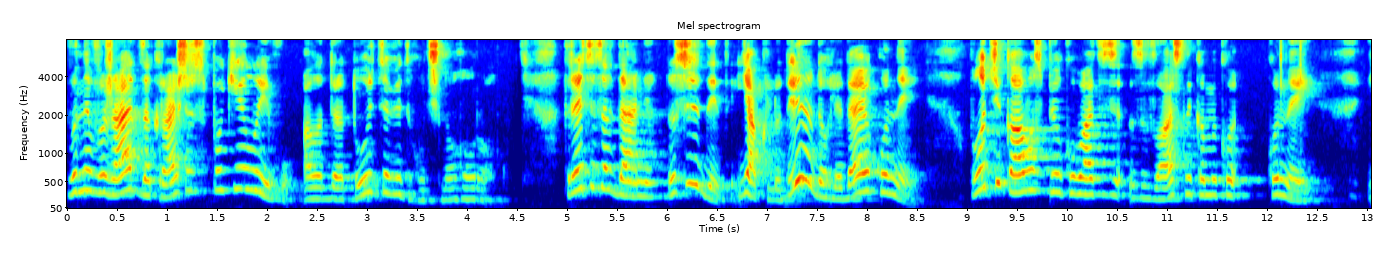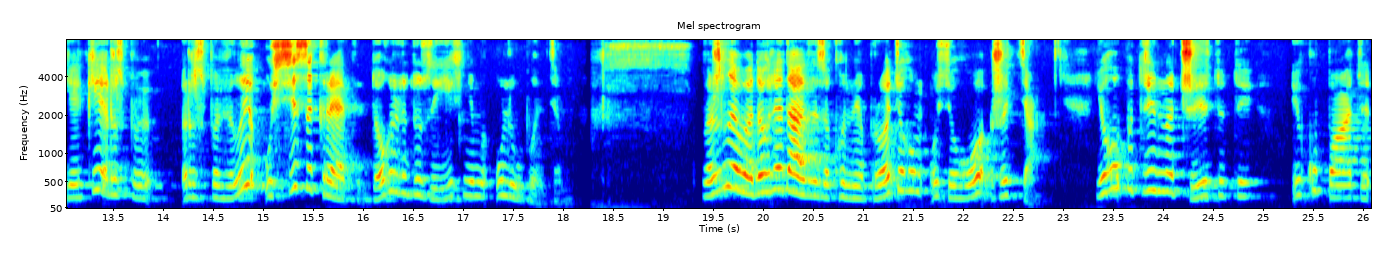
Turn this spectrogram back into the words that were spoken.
Вони вважають за краще спокійливу, але дратуються від гучного року. Третє завдання дослідити, як людина доглядає коней. Було цікаво спілкуватися з власниками коней, які розповіли усі секрети догляду за їхніми улюбленцями. Важливо доглядати за конем протягом усього життя. Його потрібно чистити і купати,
